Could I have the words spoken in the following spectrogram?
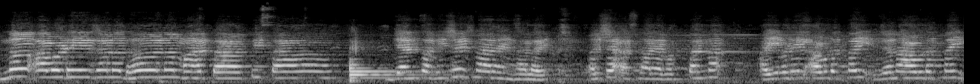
न आवडे जनधन माता पिता. ज्यांचा विशेष नारायण झालाय अशा असणाऱ्या भक्तांना आई वडील आवडत नाही जन आवडत नाही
